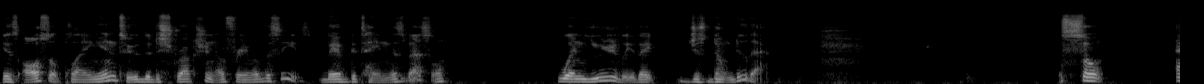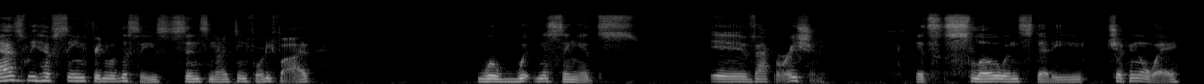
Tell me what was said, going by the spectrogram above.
is also playing into the destruction of freedom of the seas. They have detained this vessel when usually they just don't do that. So, as we have seen freedom of the seas since 1945, we're witnessing its evaporation. It's slow and steady chipping away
